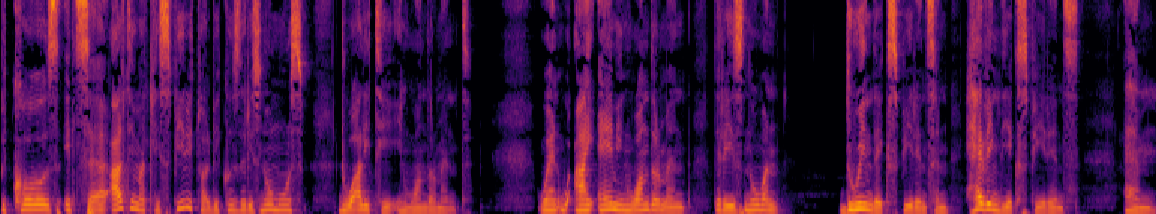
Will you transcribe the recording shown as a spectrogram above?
because it's uh, ultimately spiritual because there is no more duality in wonderment. When I am in wonderment, there is no one doing the experience and having the experience. Um,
